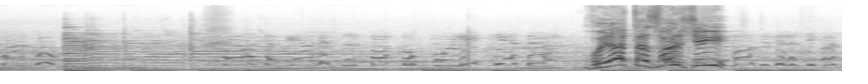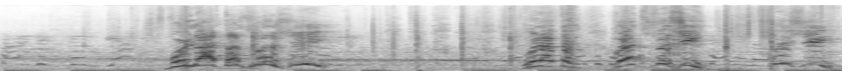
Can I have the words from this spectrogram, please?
Хаков. Хората бягат, защото полицията Войната свърши! Можете да си представите какъв бяг Войната свърши! Войната! Войната свърши! Свърши!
